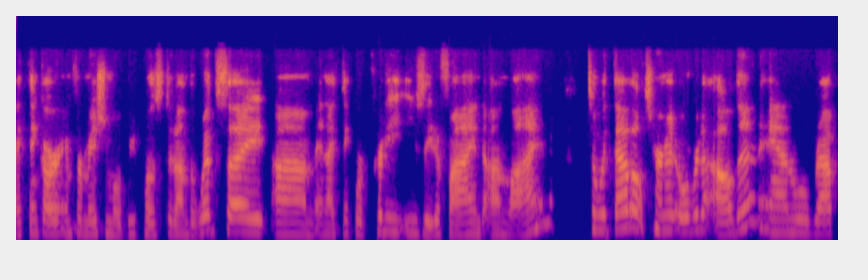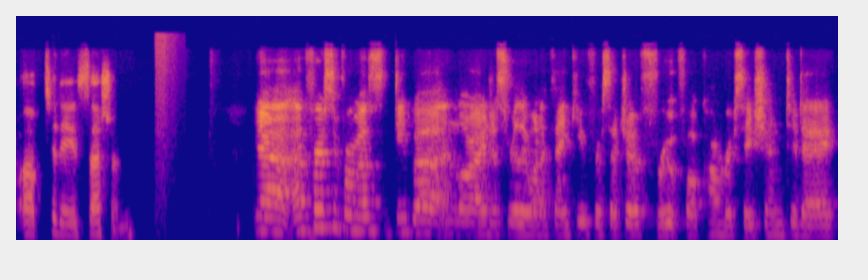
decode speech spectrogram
I think our information will be posted on the website, um, and I think we're pretty easy to find online. So with that, I'll turn it over to Alden and we'll wrap up today's session. Yeah, uh, first and foremost, Deepa and Laura, I just really want to thank you for such a fruitful conversation today.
